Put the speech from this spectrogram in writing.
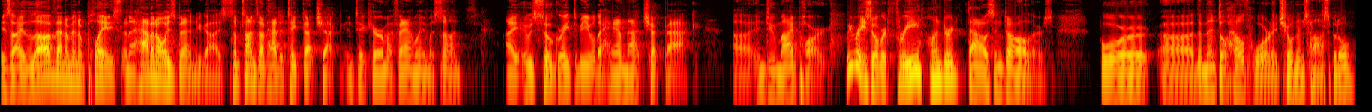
Is I love that I'm in a place, and I haven't always been, you guys. Sometimes I've had to take that check and take care of my family and my son. I, it was so great to be able to hand that check back uh, and do my part. We raised over three hundred thousand dollars for uh, the mental health ward at Children's Hospital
